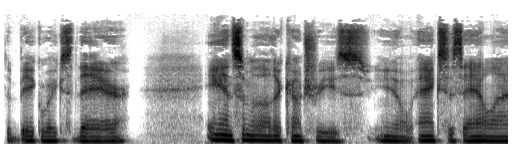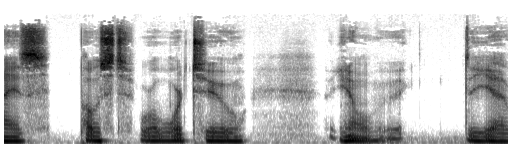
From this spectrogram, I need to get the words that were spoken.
the bigwigs there, and some of the other countries, you know, Axis allies post World War II, you know, the uh,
